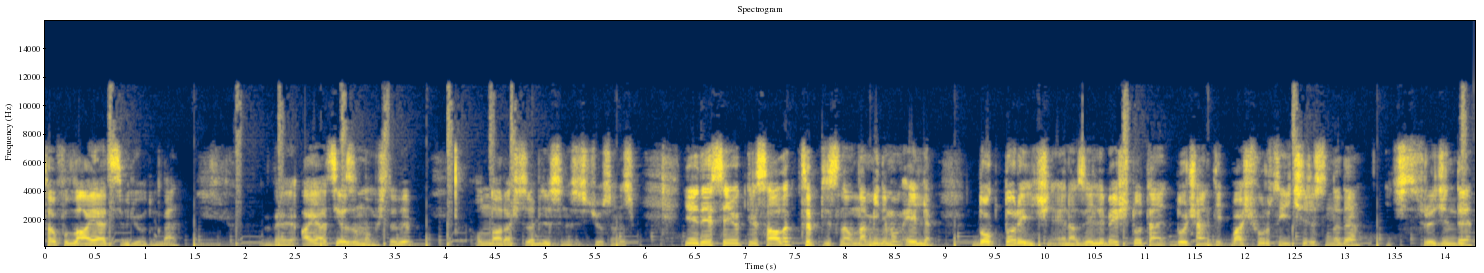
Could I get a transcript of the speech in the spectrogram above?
TOEFL'la IELTS biliyordum ben. Ve IELTS yazılmamış tabi. Onu da araştırabilirsiniz istiyorsanız. YDS Yüklü Sağlık Tıp Dil sınavından minimum 50. Doktora için en az 55. Doçentlik başvurusu içerisinde de sürecinde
